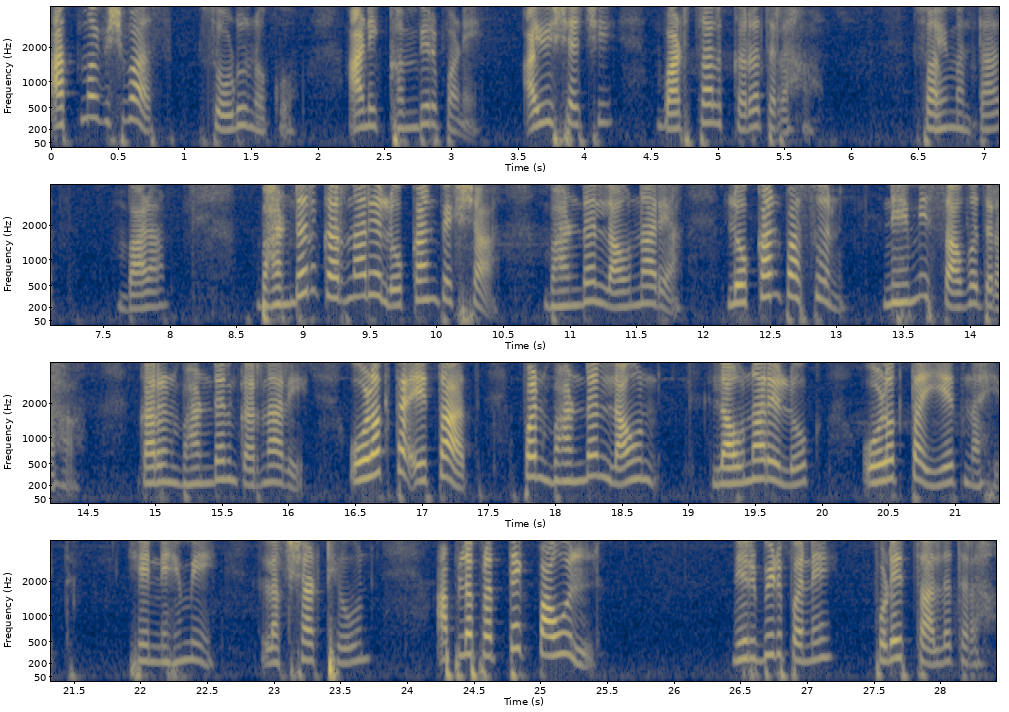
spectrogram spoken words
आत्मविश्वास सोडू नको आणि खंबीरपणे आयुष्याची वाटचाल करत राहा. स्वामी म्हणतात बाळा भांडण करणाऱ्या लोकांपेक्षा भांडण लावणाऱ्या लोकांपासून नेहमी सावध राहा. कारण भांडण करणारे ओळखता येतात पण भांडण लावून लावणारे लोक ओळखता येत नाहीत. हे नेहमी लक्षात ठेवून आपलं प्रत्येक पाऊल निर्भीडपणे पुढे चालत राहा.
